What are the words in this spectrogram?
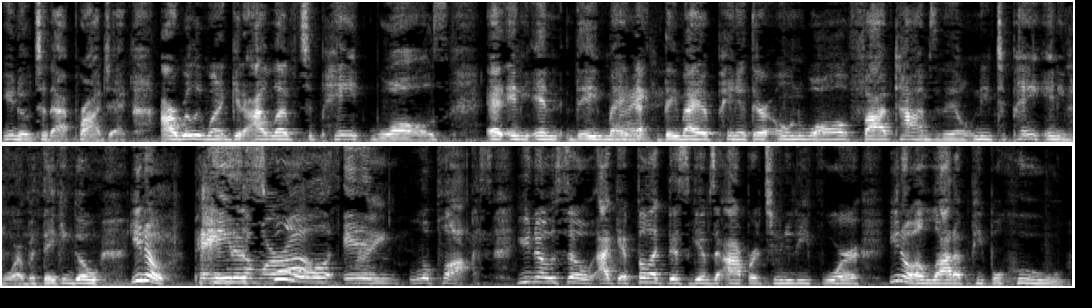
you know, to that project. I really want to get, I love to paint walls and, and, and they might, Right. they might have painted their own wall five times and they don't need to paint anymore, but they can go, you know, paint, a somewhere school else, in right. Laplace. You know, so I can feel like this gives an opportunity for, you know, a lot of people who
